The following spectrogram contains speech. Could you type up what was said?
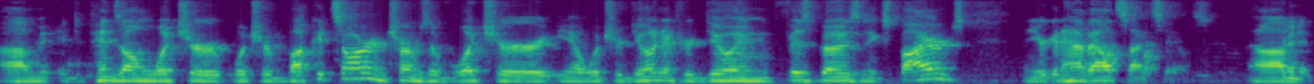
Um, it depends on what your what your buckets are in terms of what you're you know what you're doing. If you're doing FSBOs and expireds, then you're going to have outside sales um, right.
